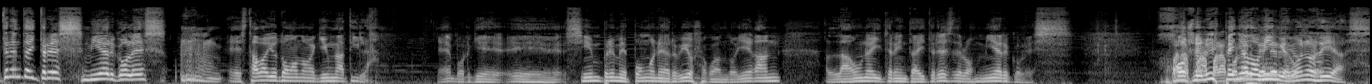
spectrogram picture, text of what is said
33 miércoles estaba yo tomando aquí una tila, ¿eh? porque eh, siempre me pongo nervioso cuando llegan la 1 y 33 de los miércoles. José Luis para Peña Domínguez, nervioso- buenos días.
